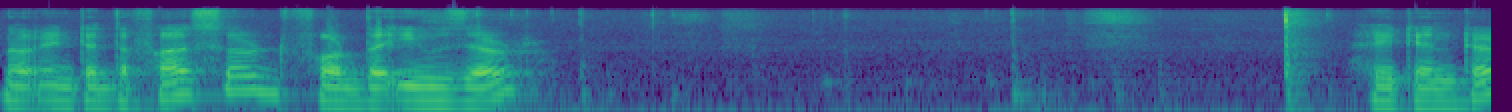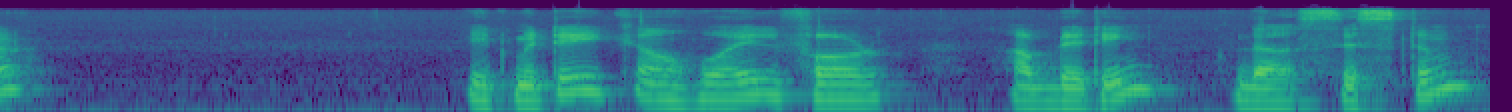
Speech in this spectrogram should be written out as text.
Now enter the password for the user hit enter it may take a while for updating the system.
